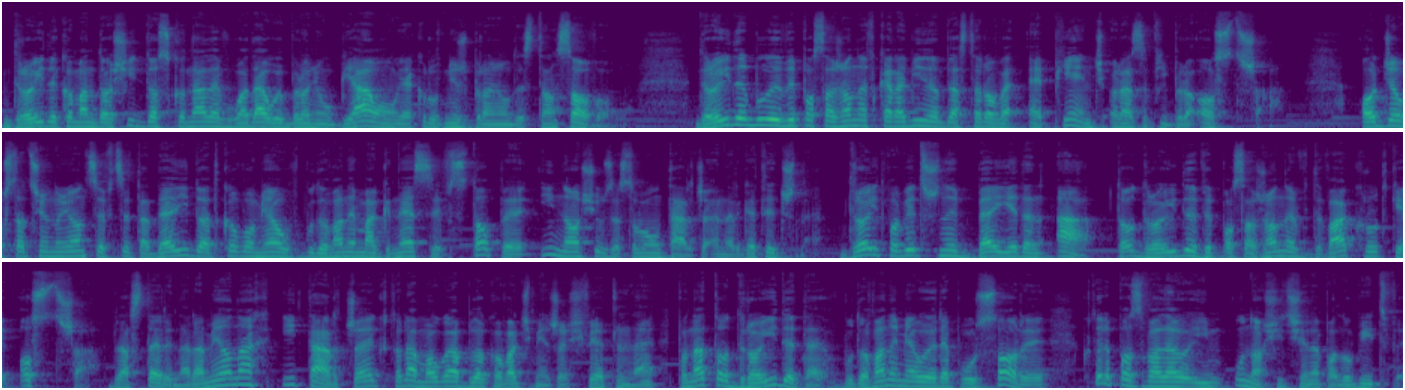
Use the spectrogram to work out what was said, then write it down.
Droidy komandosi doskonale władały bronią białą, jak również bronią dystansową. Droidy były wyposażone w karabiny blasterowe E5 oraz wibroostrza. Oddział stacjonujący w Cytadeli dodatkowo miał wbudowane magnesy w stopy i nosił ze sobą tarcze energetyczne. Droid powietrzny B1A to droidy wyposażone w dwa krótkie ostrza, blastery na ramionach i tarczę, która mogła blokować miecze świetlne. Ponadto droidy te wbudowane miały repulsory, które pozwalały im unosić się na polu bitwy.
